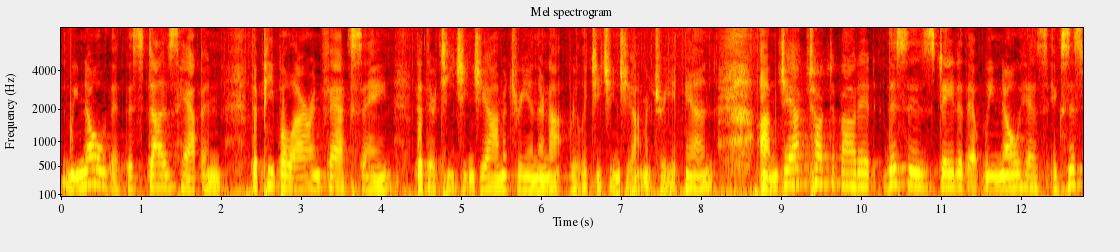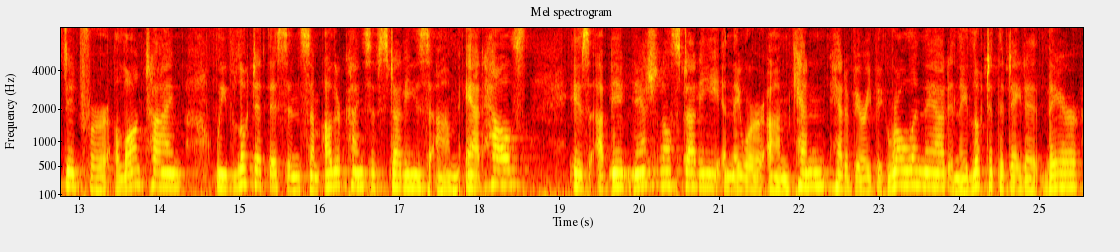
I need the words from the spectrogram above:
we know that this does happen, that people are in fact saying that they're teaching geometry and they're not really teaching geometry. And um, Jack talked about it. This is data that we know has existed for a long time. We've looked at this in some other kinds of studies. Um, Health is a big national study, and they were, um, Ken had a very big role in that, and they looked at the data there.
